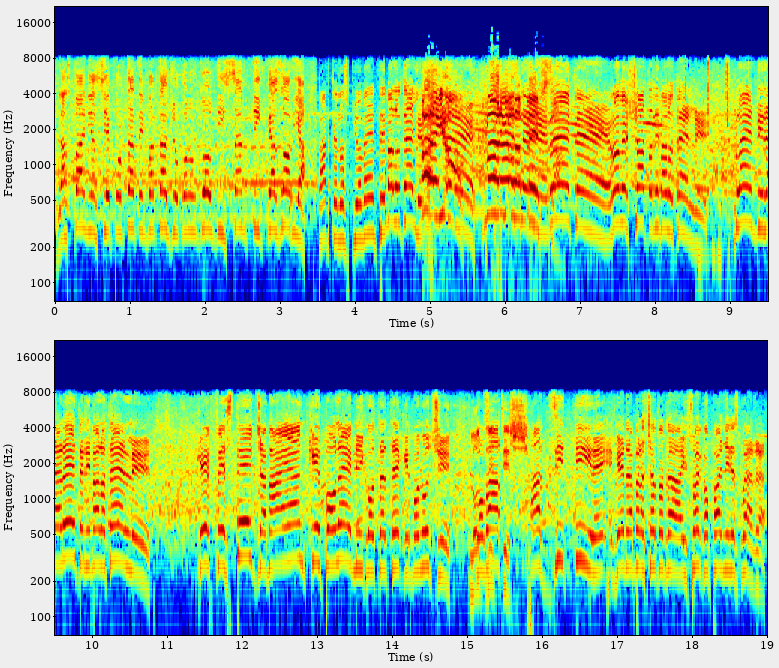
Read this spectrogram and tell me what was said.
la Spagna si è portata in vantaggio con un gol di Santi Casoria. Parte lo spiovente, Balotelli, Mario, rete, Mario rete, l'ha messa. rete, rovesciata di Balotelli, splendida rete di Balotelli che festeggia ma è anche polemico tant'è che Bonucci Lo lo, va zittisce. a zittire e viene abbracciato dai suoi compagni di squadra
